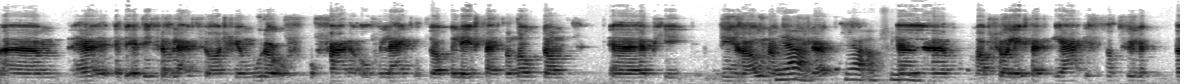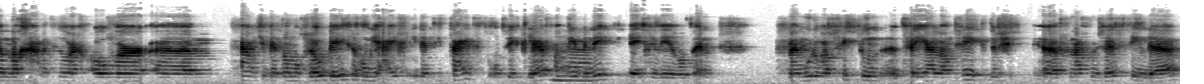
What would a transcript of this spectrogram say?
um, hè, het, het, is en blijft zo als je moeder of, of vader overlijdt, op welke leeftijd dan ook, dan uh, heb je die rouw natuurlijk. Ja, ja absoluut. Uh, maar op zo'n leeftijd, ja, is het natuurlijk, dan, dan gaat het heel erg over. Um, ja, want je bent dan nog zo bezig om je eigen identiteit te ontwikkelen. Hè, van ja. wie ben ik in deze wereld? En mijn moeder was ziek toen, uh, twee jaar lang ziek. Dus uh, vanaf mijn zestiende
